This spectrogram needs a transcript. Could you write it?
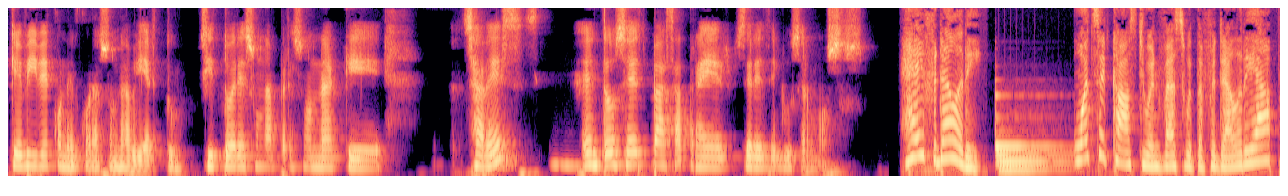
que vive con el corazón abierto, si tú eres una persona que, ¿sabes? Entonces vas a traer seres de luz hermosos. Hey, Fidelity. What's it cost to invest with the Fidelity app?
